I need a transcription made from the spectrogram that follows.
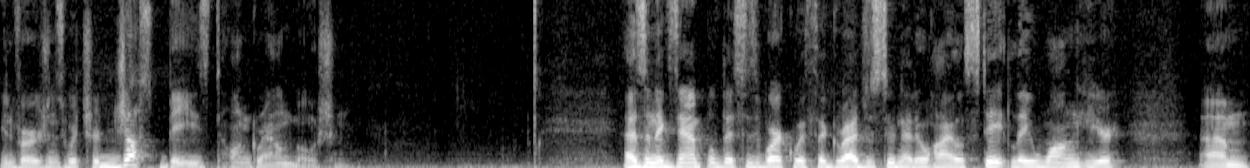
inversions, which are just based on ground motion. As an example, this is work with a graduate student at Ohio State, Lei Wang here. Um,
